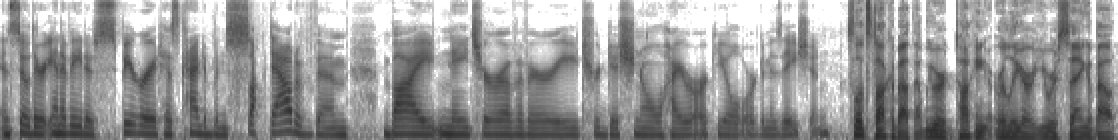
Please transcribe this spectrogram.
and so their innovative spirit has kind of been sucked out of them by nature of a very traditional hierarchical organization. So let's talk about that. We were talking earlier. You were saying about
